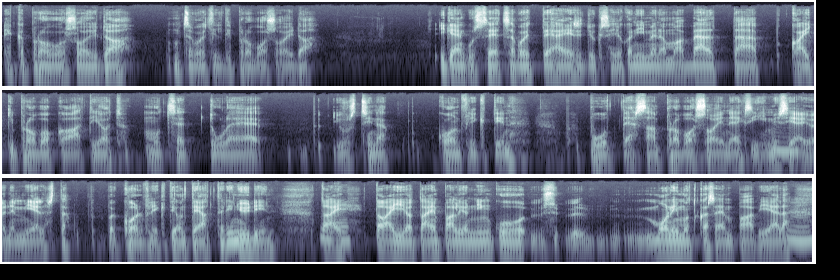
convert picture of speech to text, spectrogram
ehkä provosoida, mutta se voi silti provosoida – ikään kuin se, että sä voit tehdä esityksen, joka nimenomaan välttää kaikki provokaatiot, mutta se tulee just siinä konfliktin puutteessaan provosoineeksi ihmisiä, mm. joiden mielestä konflikti on teatterin ydin. Tai, mm. tai jotain paljon niin kuin monimutkaisempaa vielä. Mm.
